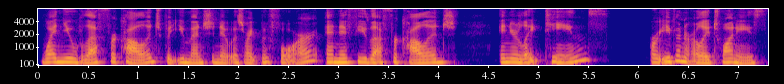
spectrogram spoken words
when you left for college, but you mentioned it was right before. And if you left for college in your late teens or even early 20s,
